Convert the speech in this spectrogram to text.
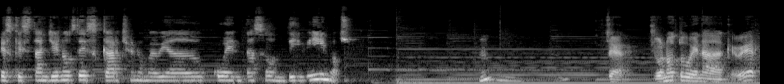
Es que están llenos de escarcha, no me había dado cuenta, son divinos. ¿Mm? O sea, yo no tuve nada que ver.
